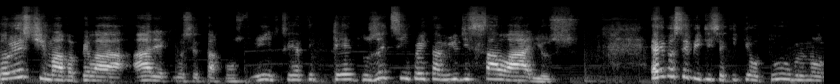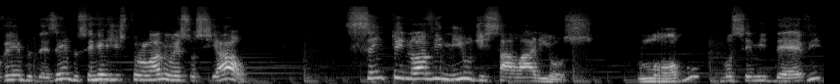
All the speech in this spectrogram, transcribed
Então, eu estimava pela área que você está construindo que você ia ter que ter 250 mil de salários Aí você me disse aqui que outubro, novembro, dezembro, você registrou lá no E-Social 109 mil de salários. Logo, você me deve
